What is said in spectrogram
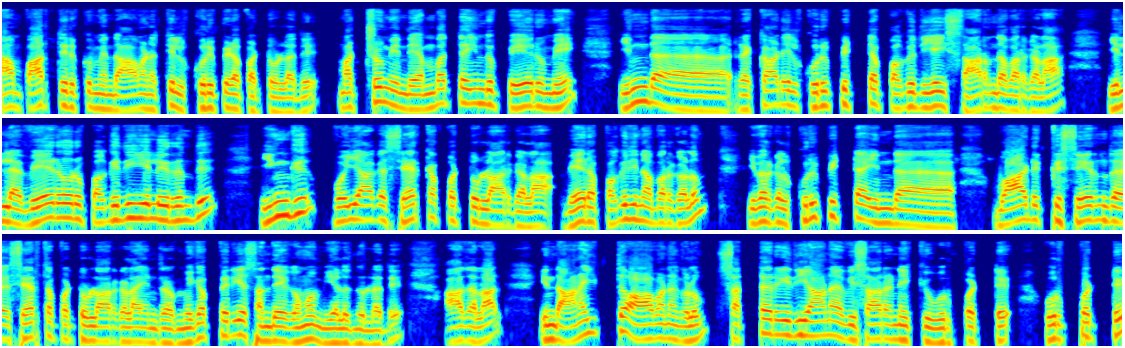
நாம் பார்த்திருக்கும் இந்த ஆவணத்தில் குறிப்பிடப்பட்டுள்ளது. மற்றும் இந்த எண்பத்தைந்து பேருமே இந்த ரெக்கார்டில் குறிப்பிட்ட பகுதியை சார்ந்தவர்களா? இல்லை வேறொரு பகுதியிலிருந்து இங்கு பொய்யாக சேர்க்கப்பட்டுள்ளார்களா? வேற பகுதி நபர்களும் இவர்கள் குறிப்பிட்ட இந்த வார்டுக்கு சேர்ந்த சேர்த்தப்பட்டுள்ளார்களா என்ற மிகப்பெரிய சந்தேகமும் எழுந்துள்ளது. ஆதலால் இந்த அனைத்து ஆவணங்களும் சட்ட ரீதியான விசாரணைக்கு உட்பட்டு உட்பட்டு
